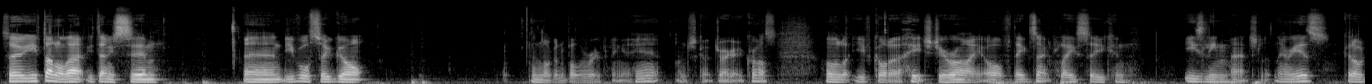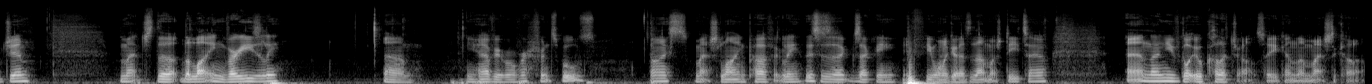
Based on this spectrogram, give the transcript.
So you've done all that, you've done your sim, and you've also got. I'm not going to bother opening it here. I'm just going to drag it across. Oh, look, you've got a HDRI of the exact place, so you can easily match. Look, there he is. Good old Jim. Match the the lighting very easily. Um, you have your reference balls. Nice, match line perfectly. This is exactly if you want to go into that much detail. And then you've got your color chart, so you can then match the color.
